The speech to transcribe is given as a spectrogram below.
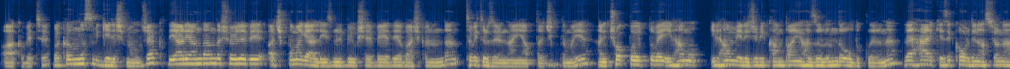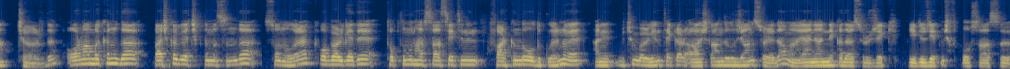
akıbeti. Bakalım nasıl bir gelişme olacak. Diğer yandan da şöyle bir açıklama geldi İzmir Büyükşehir Belediye Başkanı'ndan. Twitter üzerinden yaptı açıklamayı. Hani çok boyutlu ve ilham ilham verici bir kampanya hazırlığında olduklarını ve herkesi koordinasyona çağırdı. Orman Bakanı da başka bir açıklamasında son olarak o bölgede toplumun hassasiyetinin farkında olduklarını ve hani bütün bölgenin tekrar ağaçlandırılacağını söyledi ama yani hani ne kadar sürecek 770 futbol sahası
